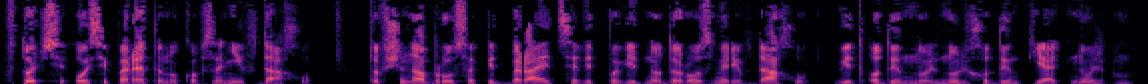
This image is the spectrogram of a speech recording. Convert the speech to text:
в точці осі перетину ковзанів даху. Товщина бруса підбирається відповідно до розмірів даху від 1,00-1,50,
